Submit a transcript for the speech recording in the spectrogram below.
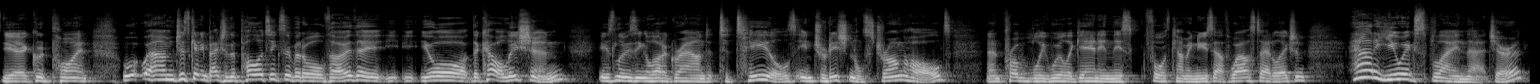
yeah, good point. Well, um, just getting back to the politics of it all, though, the, your, the coalition is losing a lot of ground to Teals in traditional strongholds and probably will again in this forthcoming New South Wales state election. How do you explain that, Gerard?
